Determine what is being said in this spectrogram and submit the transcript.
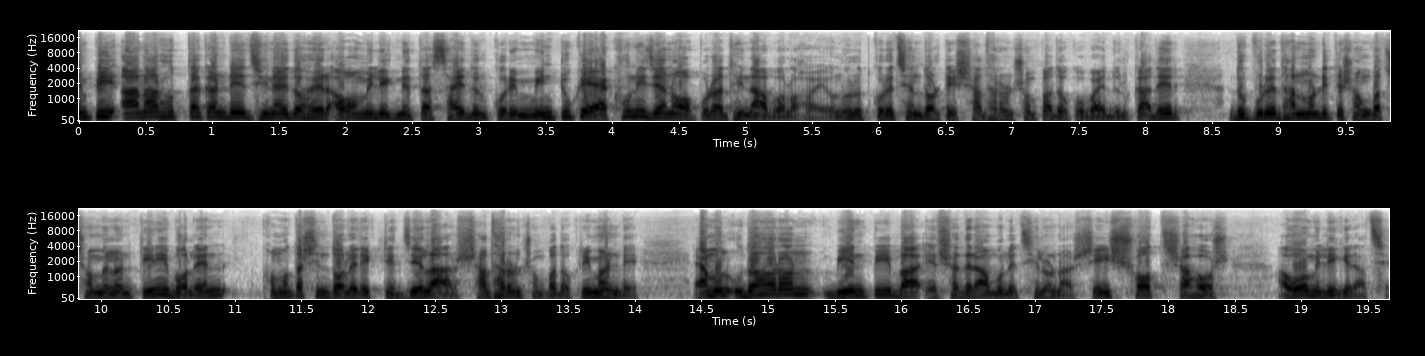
এমপি আনার হত্যাকাণ্ডে ঝিনাইদহের আওয়ামী লীগ নেতা সাইদুল করিম মিন্টুকে এখনই যেন অপরাধী না বলা হয়। অনুরোধ করেছেন দলটির সাধারণ সম্পাদক ওবায়দুল কাদের। দুপুরে ধানমন্ডিতে সংবাদ সম্মেলনে তিনি বলেন, ক্ষমতাসীন দলের একটি জেলার সাধারণ সম্পাদক রিমান্ডে। এমন উদাহরণ বিএনপি বা এরশাদের আমলে ছিল না, সেই সৎ সাহস আওয়ামী লীগের আছে।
